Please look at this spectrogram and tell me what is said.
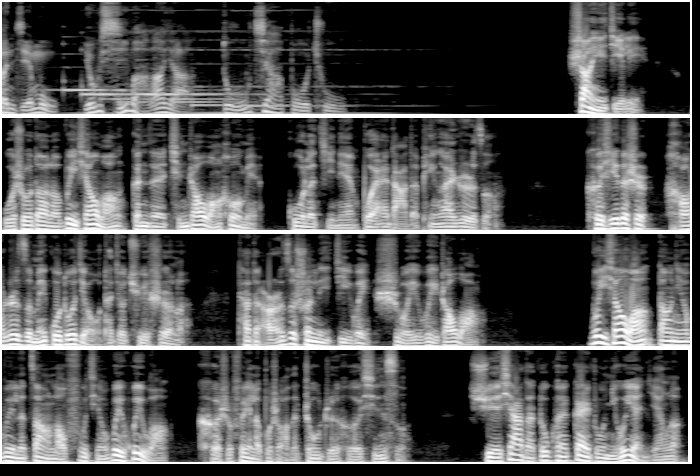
本节目由喜马拉雅独家播出。上一集里，我说到了魏襄王跟在秦昭王后面过了几年不挨打的平安日子。可惜的是，好日子没过多久，他就去世了。他的儿子顺利继位，是为魏昭王。魏襄王当年为了葬老父亲魏惠王，可是费了不少的周折和心思，雪下的都快盖住牛眼睛了，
